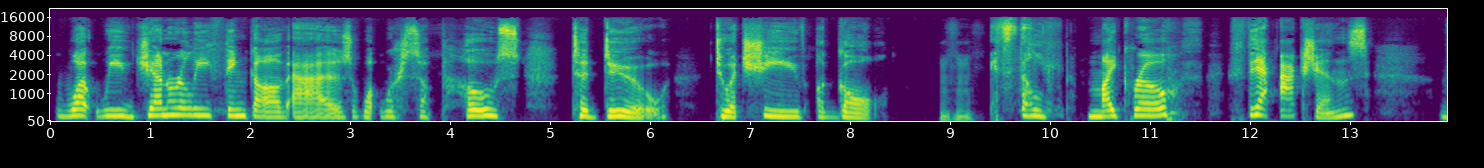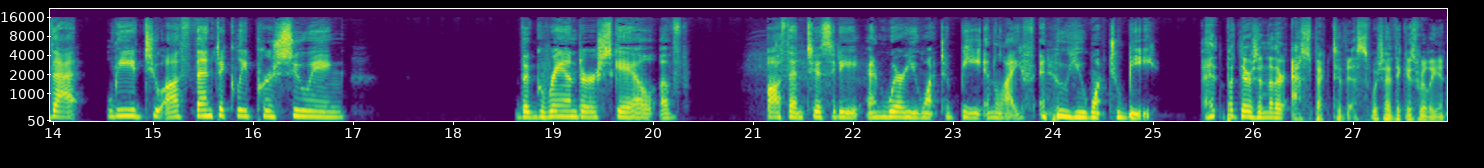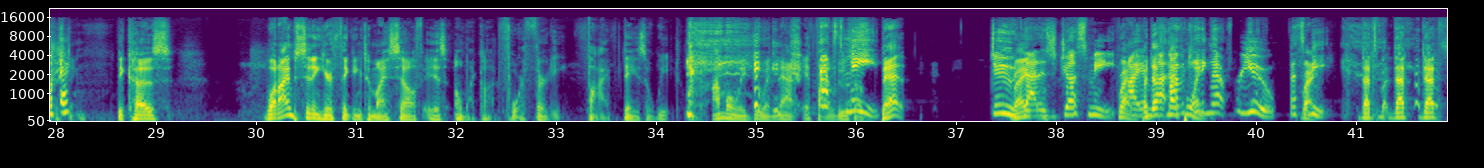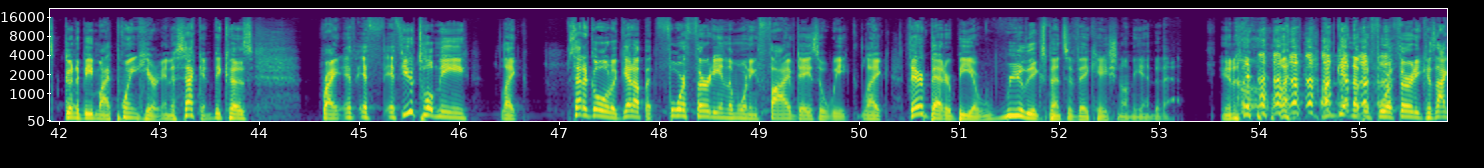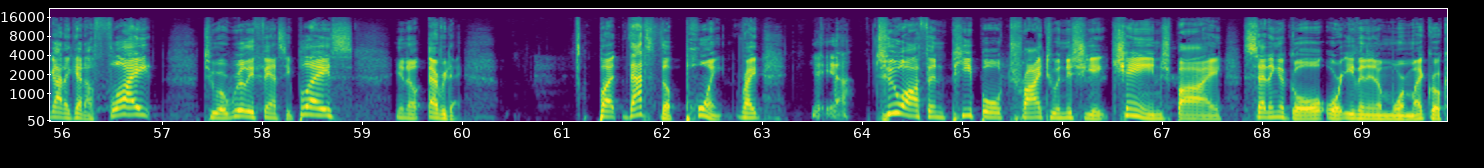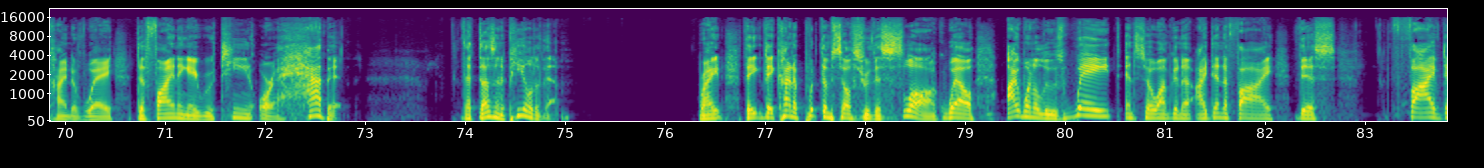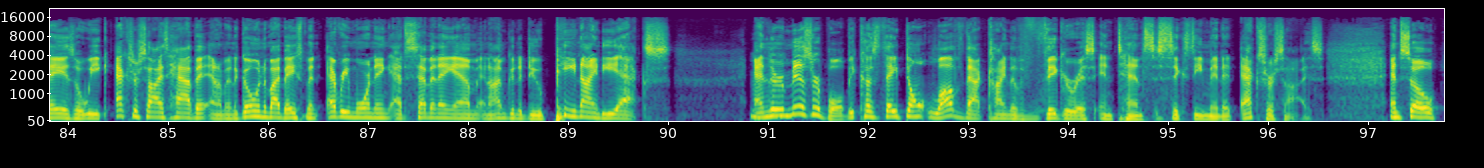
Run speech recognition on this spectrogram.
what we generally think of as what we're supposed to do to achieve a goal. Hmm it's the micro actions that lead to authentically pursuing the grander scale of authenticity and where you want to be in life and who you want to be. But there's another aspect to this, which I think is really interesting because what I'm sitting here thinking to myself is, oh my God, 430, five days a week. Like, I'm only doing that if I lose me. a bet. Dude, Right? that is just me. Right, I am but that's not my advocating point. that for you. That's Right. me. That's my- that that's going to be my point here in a second because right, if if if you told me like set a goal to get up at 4:30 in the morning 5 days a week, like there better be a really expensive vacation on the end of that. You know? like I'm getting up at 4:30 cuz I got to get a flight to a really fancy place, you know, every day. But that's the point, right? Yeah, yeah. too often people try to initiate change by setting a goal or even in a more micro kind of way defining a routine or a habit that doesn't appeal to them right they they kind of put themselves through this slog well i want to lose weight and so i'm going to identify this 5 days a week exercise habit and i'm going to go into my basement every morning at 7 a.m and i'm going to do p90x and they're miserable because they don't love that kind of vigorous, intense 60 minute exercise. And so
